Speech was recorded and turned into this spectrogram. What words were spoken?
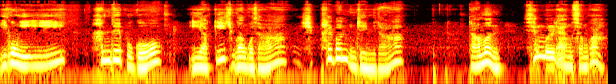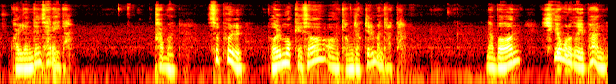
2022 한대부고 2학기 중간고사 18번 문제입니다. 다음은 생물 다양성과 관련된 사례이다. 가번 숲을 벌목해서 어, 경작지를 만들었다. 나번 식용으로 도입한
